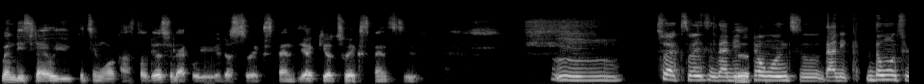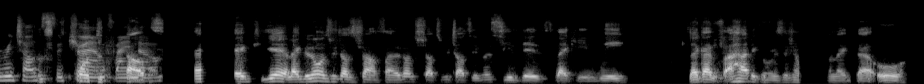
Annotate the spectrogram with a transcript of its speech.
when they say like, oh you put in work and stuff, they just feel like oh you're just so expensive, like you're too expensive. Mm. So expensive that they Yeah. don't want to that they don't want to reach out to try and find reach out. Like, yeah, like they don't want to reach out to try and find. Out. They don't try to reach out to even see if there's like a way. Like I've I had a conversation with like that. Oh,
